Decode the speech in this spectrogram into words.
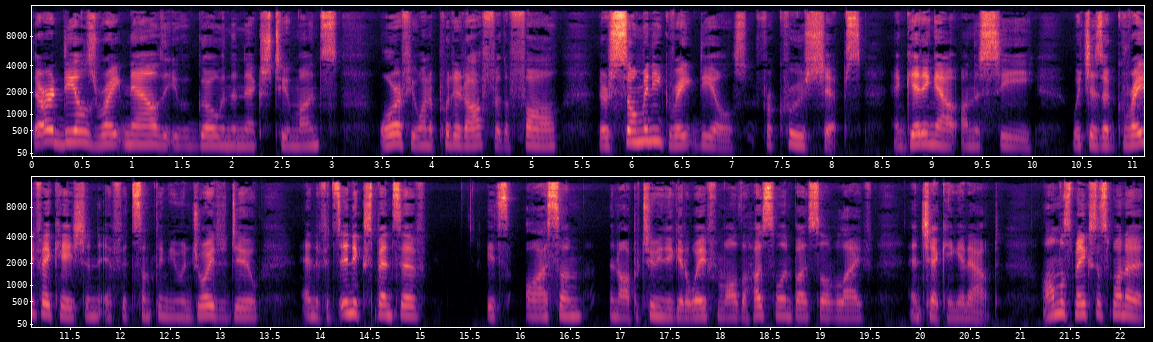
There are deals right now that you could go in the next two months, or if you want to put it off for the fall. There's so many great deals for cruise ships and getting out on the sea, which is a great vacation if it's something you enjoy to do. And if it's inexpensive, it's awesome. An opportunity to get away from all the hustle and bustle of life and checking it out. Almost makes us want to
